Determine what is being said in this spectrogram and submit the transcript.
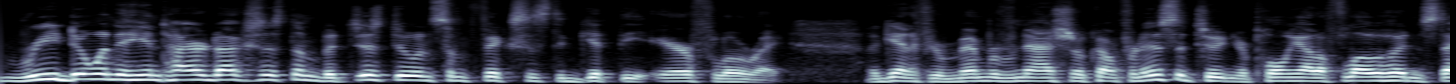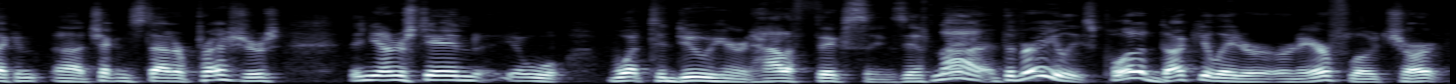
redoing the entire duct system, but just doing some fixes to get the airflow right. Again, if you're a member of National Comfort Institute and you're pulling out a flow hood and second, uh, checking static pressures, then you understand you know, what to do here and how to fix things. If not, at the very least, pull out a ductulator or an airflow chart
